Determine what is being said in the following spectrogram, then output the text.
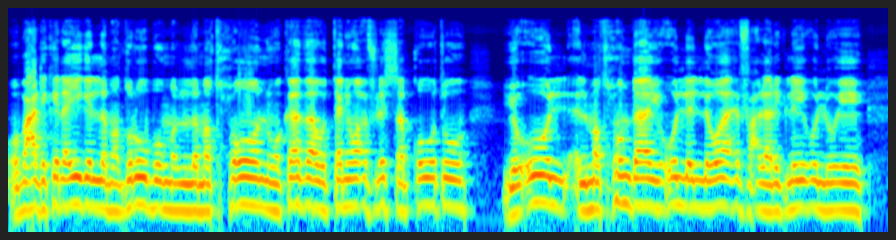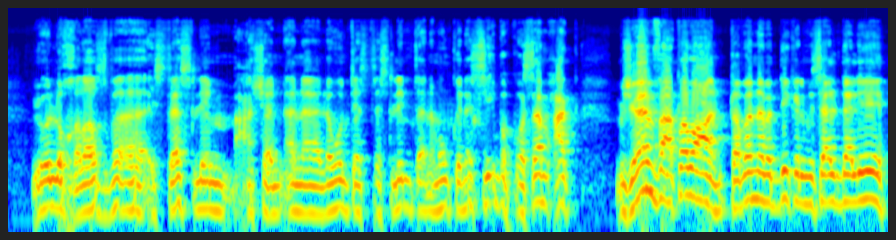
وبعد كده يجي اللي مضروب واللي مطحون وكذا والتاني واقف لسه بقوته. يقول المطحون ده يقول للي واقف على رجليه يقول له إيه؟ يقول له خلاص بقى استسلم عشان أنا لو أنت استسلمت أنا ممكن أسيبك وأسامحك. مش هينفع طبعا. طب أنا بديك المثال ده ليه؟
